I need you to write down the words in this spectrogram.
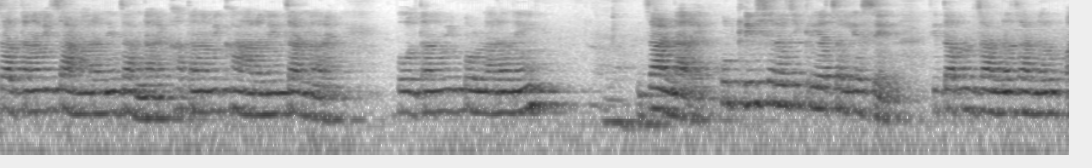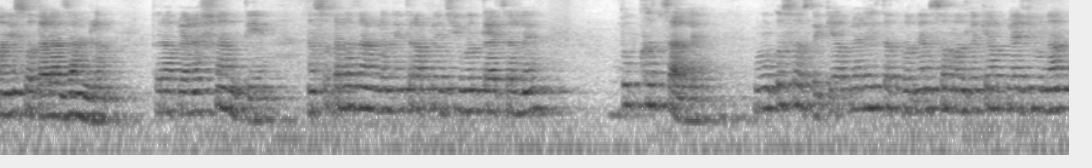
चालताना मी चालणारा नाही जाणणार आहे. खाताना मी खाणारा नाही जाणणार आहे. बोलताना मी बोलणारा नाही जाणणार आहे. कुठलीही शरीराची क्रिया चालली असेल तिथं आपण जाणणं जाणणं रूपाने स्वतःला जाणलं तर आपल्याला शांती आहे. स्वतःला जाणलं नाही तर आपलं जीवन काय चाललंय? दुःखच चाललंय. म्हणून कसं असते की आपल्याला हे तत्वज्ञान समजलं की आपल्या जीवनात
